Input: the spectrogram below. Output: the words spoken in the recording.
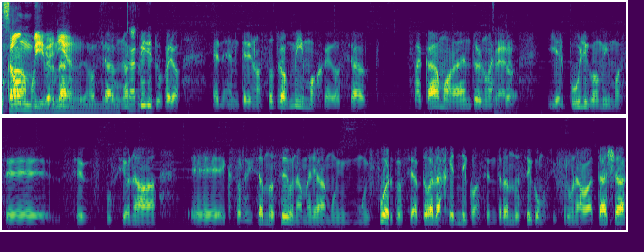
Zombie venían. O sea, no espíritus, pero entre nosotros mismos, o sea, sacábamos adentro nuestro y el público mismo se, se fusionaba. Eh, exorcizándose de una manera muy muy fuerte, o sea, toda la gente concentrándose como si fuera una batalla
